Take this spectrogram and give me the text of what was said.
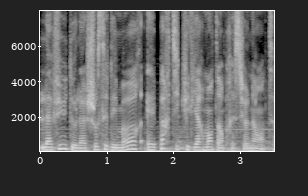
la vue de la chaussée des morts est particulièrement impressionnante.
